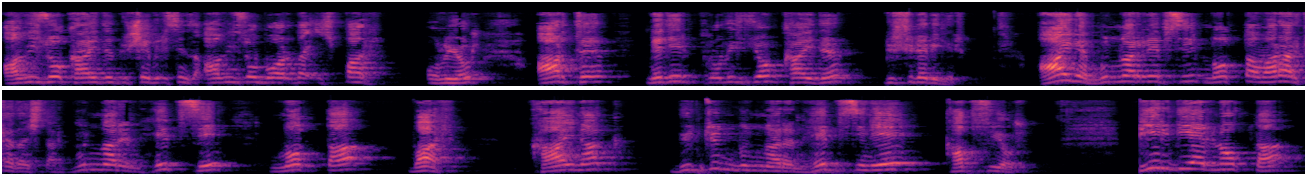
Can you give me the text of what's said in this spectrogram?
Avizo kaydı düşebilirsiniz. Avizo bu arada ihbar oluyor. Artı nedir? Provizyon kaydı düşülebilir. Aynen bunların hepsi notta var arkadaşlar. Bunların hepsi notta var. Kaynak bütün bunların hepsini kapsıyor. Bir diğer nokta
